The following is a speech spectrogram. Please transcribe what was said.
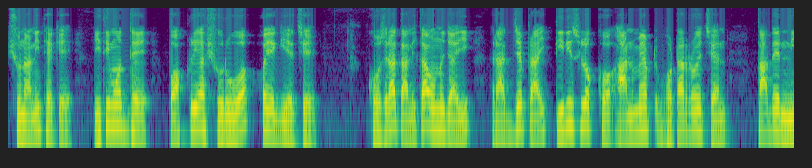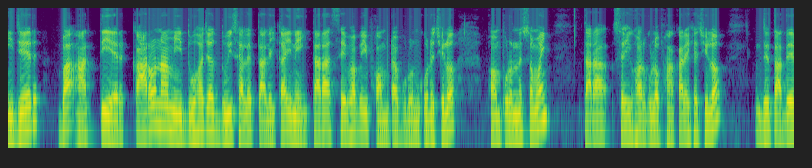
শুনানি থেকে। ইতিমধ্যে প্রক্রিয়া শুরুও হয়ে গিয়েছে। খসড়া তালিকা অনুযায়ী, রাজ্যে প্রায় তিরিশ লক্ষ আনম্যাপড ভোটার রয়েছেন। তাদের নিজের বা আত্মীয়ের কারণ আমি দু সালের তালিকায় নেই। তারা সেভাবেই ফর্মটা পূরণ করেছিল। ফর্ম পূরণের সময় তারা সেই ঘরগুলো ফাঁকা রেখেছিল, যে তাদের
